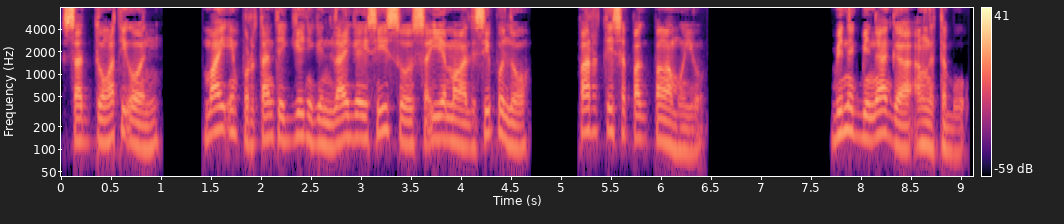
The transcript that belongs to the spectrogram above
Sadto nga tion, may importante gid ginlaygay si Jesus sa iya mga disipulo parte sa pagpangamuyo. Binagbinaga ang natabo.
